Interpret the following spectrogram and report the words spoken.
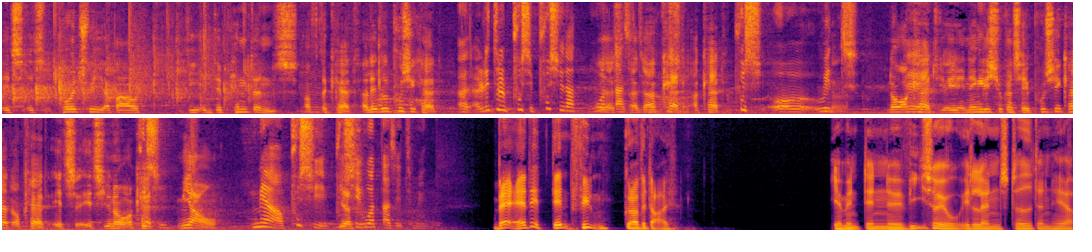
It's, it's poetry about the independence of the cat. A little pussy cat. A, a little pussy. Pussy that what yes, does it a, mean? a cat. A cat. Pussy or with. No, a uh, cat. In English, you can say pussy cat or cat. It's it's you know a cat. Pussy. Meow. Meow. Pussy. Pussy. Yes. What does it mean? Hvad er det, den film gør ved dig? Jamen, den øh, viser jo et eller andet sted den her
